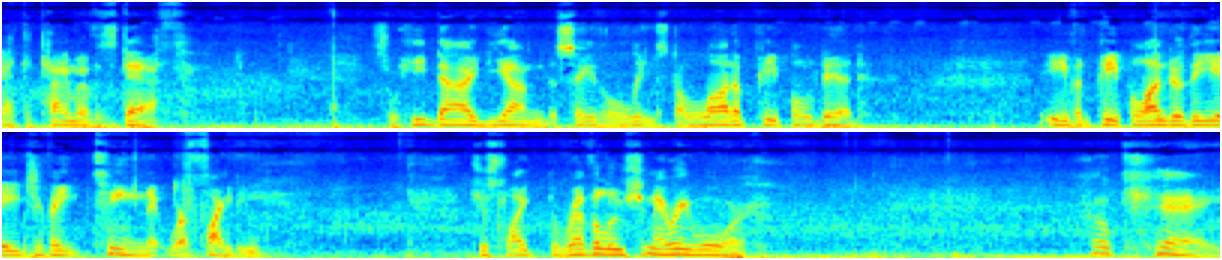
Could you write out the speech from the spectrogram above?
at the time of his death. So he died young, to say the least. A lot of people did. Even people under the age of 18 that were fighting. Just like the Revolutionary War. Okay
